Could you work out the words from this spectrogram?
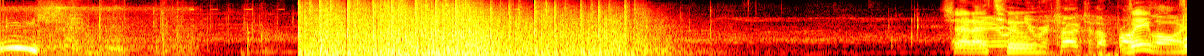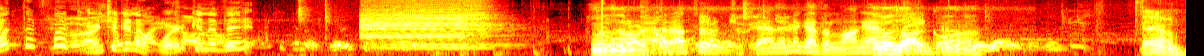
Sheesh. Shout out here and you to. return to the front Wait, what the fuck? lose, Aren't you gonna work in a bit? Was it Shout out to damn that nigga has a long ass was name. Huh? Damn.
